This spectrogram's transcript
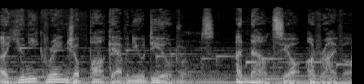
a unique range of Park Avenue deodorants. Announce your arrival.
